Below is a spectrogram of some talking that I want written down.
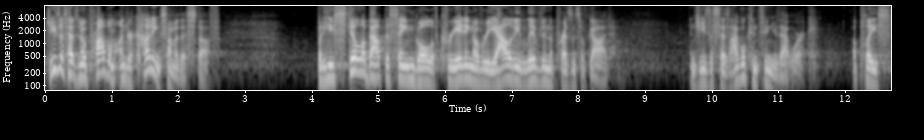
Jesus has no problem undercutting some of this stuff. But he's still about the same goal of creating a reality lived in the presence of God. And Jesus says, I will continue that work, a place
